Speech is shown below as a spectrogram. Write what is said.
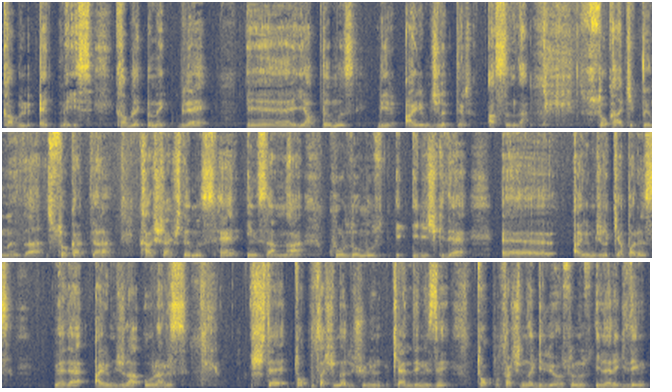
kabul etmeyiz. Kabul etmemek bile e, yaptığımız bir ayrımcılıktır aslında. Sokağa çıktığımızda, sokakta karşılaştığımız her insanla kurduğumuz ilişkide e, ayrımcılık yaparız ve de ayrımcılığa uğrarız. İşte toplu taşımda düşünün kendinizi. Toplu taşımda gidiyorsunuz. ileri gidin,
